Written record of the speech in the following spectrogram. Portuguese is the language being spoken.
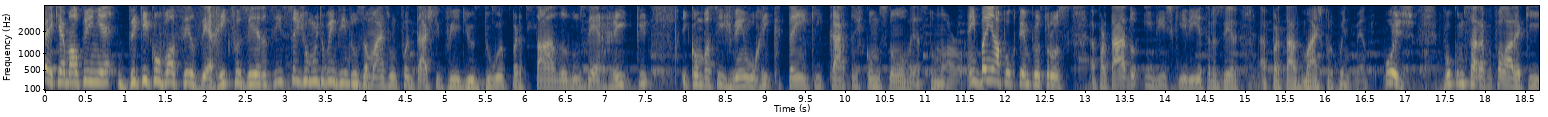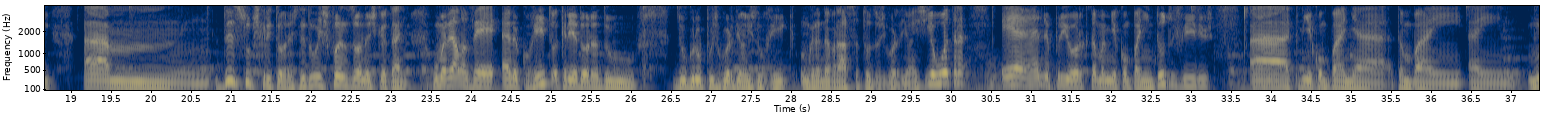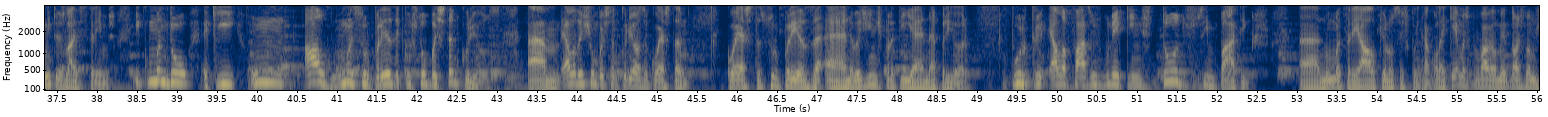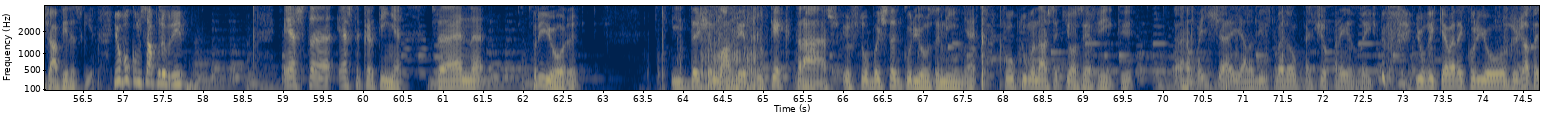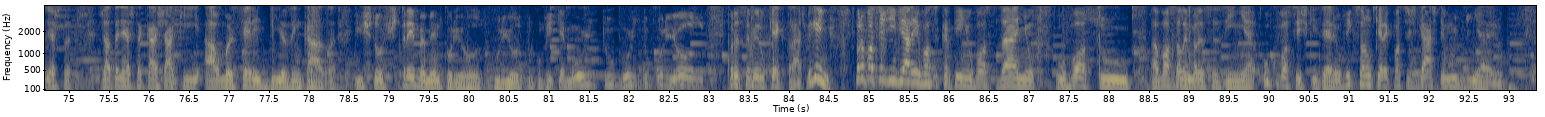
é que é, maltinha? Daqui com vocês é Rico Fazeres e sejam muito bem-vindos a mais um fantástico vídeo do apartado do Zé Rick. E como vocês veem, o Rick tem aqui cartas como se não houvesse tomorrow. Em bem há pouco tempo eu trouxe apartado e disse que iria trazer apartado mais frequentemente. Hoje vou começar a falar aqui um, de subscritoras, de duas fanzonas que eu tenho. Uma delas é Ana Corrito, a criadora do, do grupo Os Guardiões do Rick. Um grande abraço a todos os guardiões. E a outra é a Ana Prior, que também me acompanha em todos os vídeos, uh, que me acompanha também em muitas live streams e que me mandou aqui um, algo, uma surpresa que eu estou bastante curioso. Um, ela deixou-me bastante curiosa com esta com esta surpresa a Ana. Beijinhos para ti, Ana Prior, porque ela faz uns bonequinhos todos simpáticos uh, num material que eu não sei explicar qual é que é, mas provavelmente nós vamos já ver a seguir. Eu vou começar por abrir esta, esta cartinha da Ana Prior. E deixa-me lá ver o que é que traz. Eu estou bastante curioso, Aninha, com o que tu mandaste aqui ao Zé Rick. cheia, ela disse que mandou as surpresas. E o Rick é bem curioso. Eu já tenho, esta, já tenho esta caixa aqui há uma série de dias em casa e estou extremamente curioso, curioso, porque o Rick é muito, muito curioso para saber o que é que traz. Amiguinhos, para vocês enviarem a vossa cartinha, o vosso desenho, o vosso, a vossa lembrançazinha, o que vocês quiserem. O Rick só não quer é que vocês gastem muito dinheiro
